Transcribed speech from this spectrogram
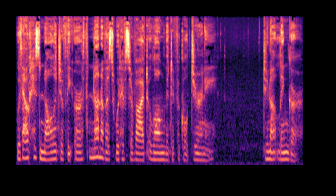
Without his knowledge of the earth, none of us would have survived along the difficult journey. Do not linger.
